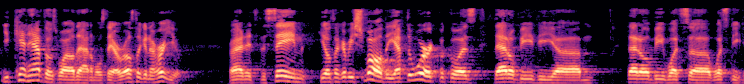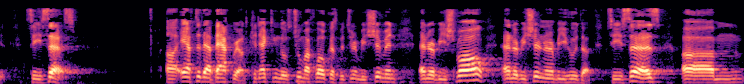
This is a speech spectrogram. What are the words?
you can't have those wild animals there, or else they're going to hurt you. Right? It's the same. He also like Rabbi Shmuel that you have to work because that'll be the um, that'll be what's uh, what's needed. So he says. Uh, after that background, connecting those two machlokas between Rabbi Shimon and Rabbi Shmuel, and Rabbi Shimon and Rabbi Yehuda. So he says, um,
